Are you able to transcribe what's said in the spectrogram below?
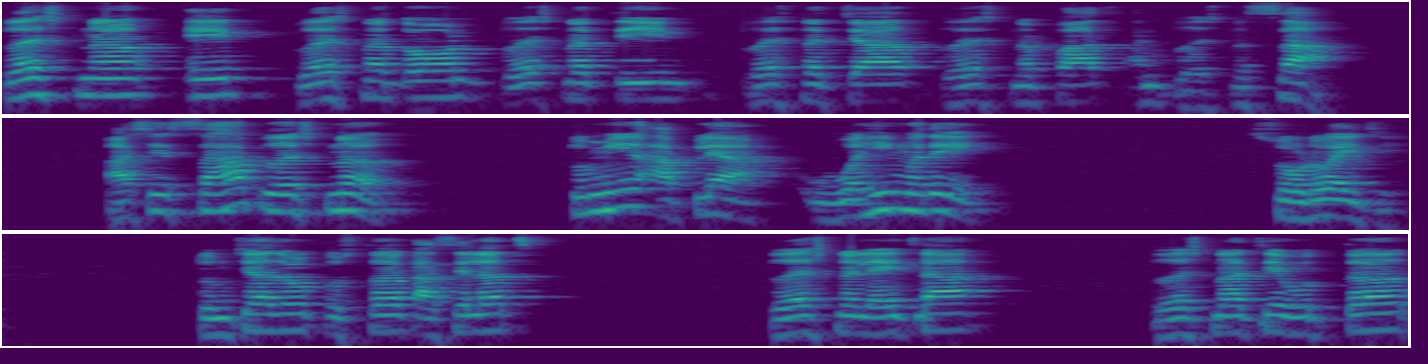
प्रश्न एक प्रश्न दोन प्रश्न तीन प्रश्न चार प्रश्न पाच आणि प्रश्न सहा. असे सहा प्रश्न तुम्ही आपल्या वहीमध्ये सोडवायचे. तुमच्याजवळ पुस्तक असेलच. प्रश्न लिहायचा प्रश्नाचे उत्तर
